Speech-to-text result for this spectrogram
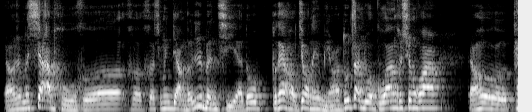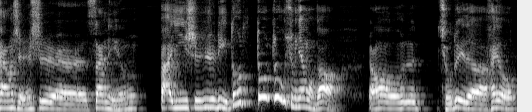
然后什么夏普和和和什么两个日本企业都不太好叫那个名儿，都赞助国安和申花，然后太阳神是三菱，八一是日立，都都做胸前广告。然后球队的还有，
